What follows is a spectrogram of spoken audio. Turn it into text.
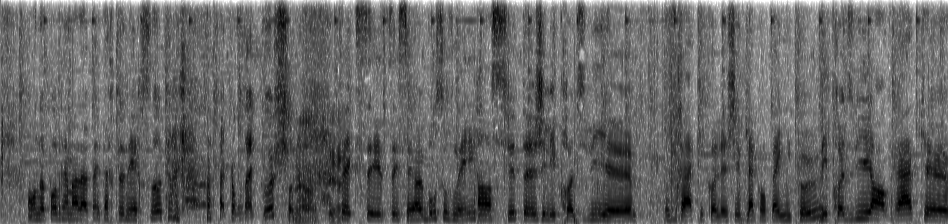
on n'a pas vraiment la tête à retenir ça quand, on accouche. Non, c'est vrai. Fait que c'est- c'est c'est un beau souvenir. Ensuite, j'ai les produits vrac écologique de la compagnie Peu. Les produits en vrac, euh,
